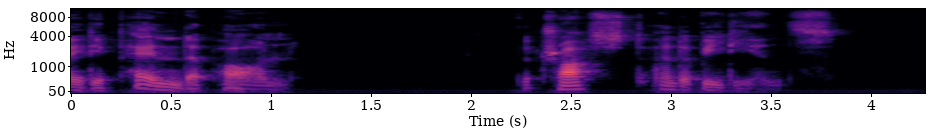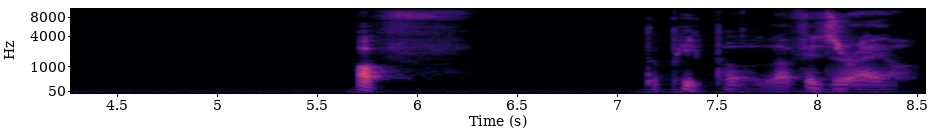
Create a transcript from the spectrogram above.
They depend upon the trust and obedience of the people of Israel.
